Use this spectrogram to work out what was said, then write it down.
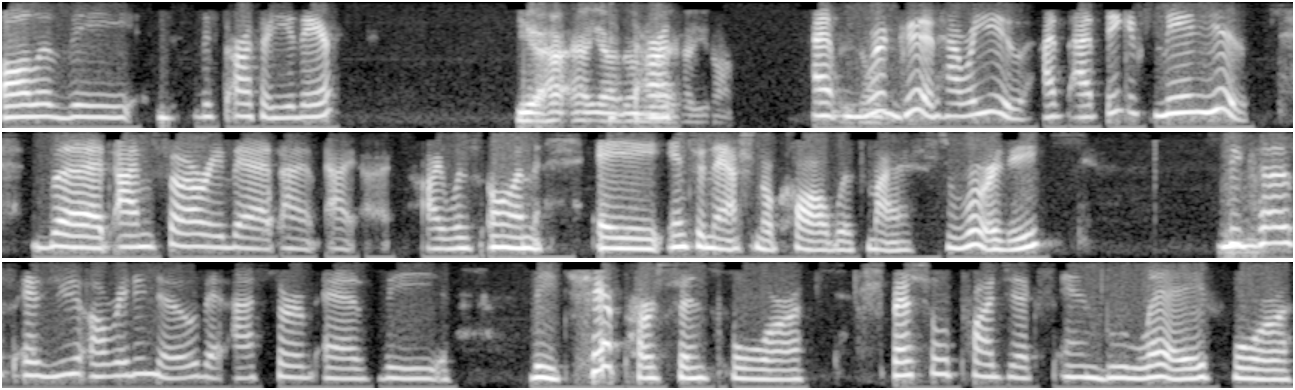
all of the. Mr. Arthur, are you there? Yeah, how, how y'all doing? Arthur. How you doing? I, we're good. How are you? I, I think it's me and you, but I'm sorry that I, I I was on a international call with my sorority because, as you already know, that I serve as the the chairperson for special projects in Boulé for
